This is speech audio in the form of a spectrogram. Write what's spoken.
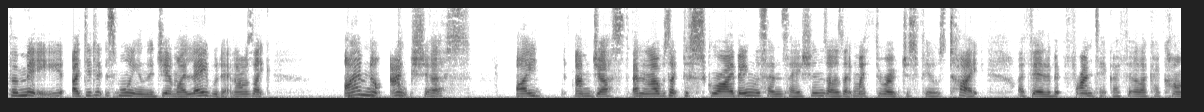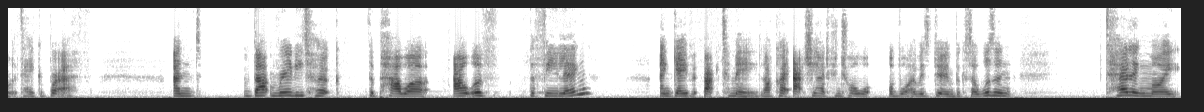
for me, I did it this morning in the gym. I labeled it and I was like, I am not anxious. I am just, and I was like describing the sensations. I was like, my throat just feels tight. I feel a bit frantic. I feel like I can't take a breath. And that really took the power out of the feeling and gave it back to me. Like I actually had control of what I was doing because I wasn't telling my,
